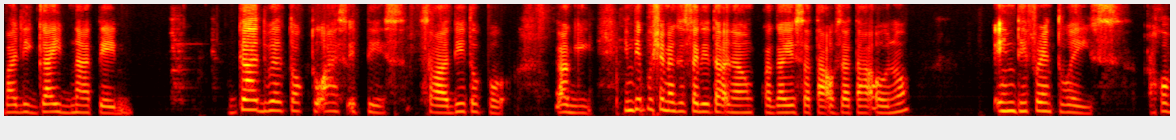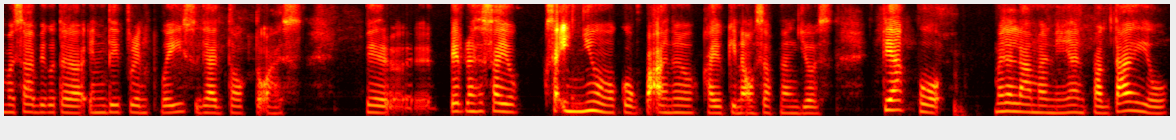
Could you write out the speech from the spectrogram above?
bale guide natin. God will talk to us it is. Sa dito po, lagi hindi po siya nagsasalita ng kagaya sa tao sa tao 'no, in different ways. Ako masabi ko talaga in different ways God talk to us. Pero pero nasa sayo sa inyo kung paano kayo kinausap ng Diyos. Tiyak po malalaman niyo 'yan 'pag tayo,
